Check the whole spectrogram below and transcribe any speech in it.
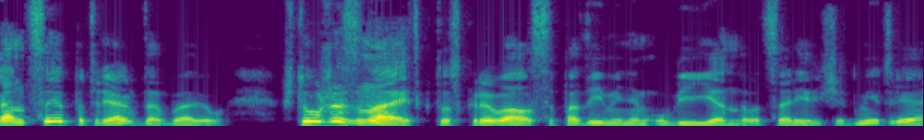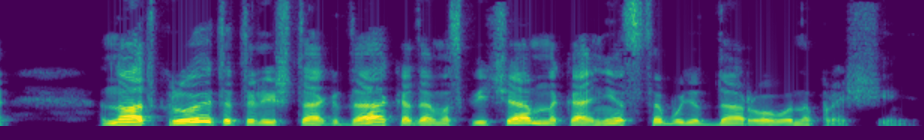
конце патриарх добавил, что уже знает, кто скрывался под именем убиенного царевича Дмитрия, но откроет это лишь тогда, когда москвичам наконец-то будет даровано прощение.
